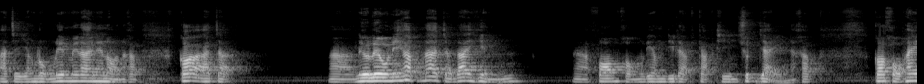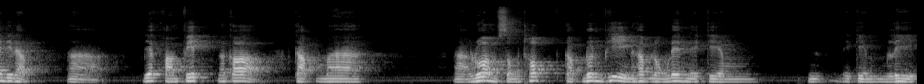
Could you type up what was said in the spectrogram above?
อาจจะยังลงเล่นไม่ได้แน่นอนนะครับ ก็อาจจะเร็วๆนี้ครับน่าจะได้เห็นฟอร์มของเรียมดีแลบกับทีมชุดใหญ่นะครับ ก็ขอให้ดีแลบเรียกความฟิตแล้วก็กลับมาร่วมสมทบกับรุ่นพี่นะครับ ลงเล่นในเกม ในเกมลีก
